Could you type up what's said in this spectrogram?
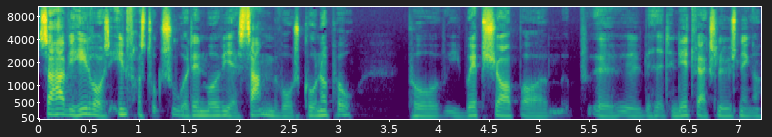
Så har vi hele vores infrastruktur, den måde, vi er sammen med vores kunder på, på i webshop og øh, øh, hvad hedder det, netværksløsninger,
